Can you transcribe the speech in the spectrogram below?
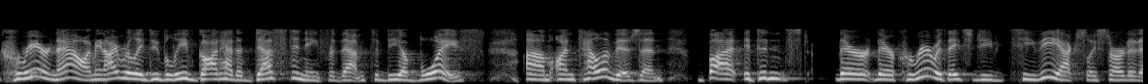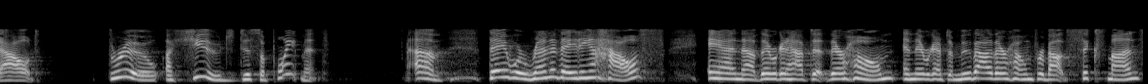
career now. I mean, I really do believe God had a destiny for them to be a voice um, on television, but it didn't. St- their their career with HGTV actually started out through a huge disappointment. Um, they were renovating a house and uh, they were going to have to their home and they were going to have to move out of their home for about six months.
